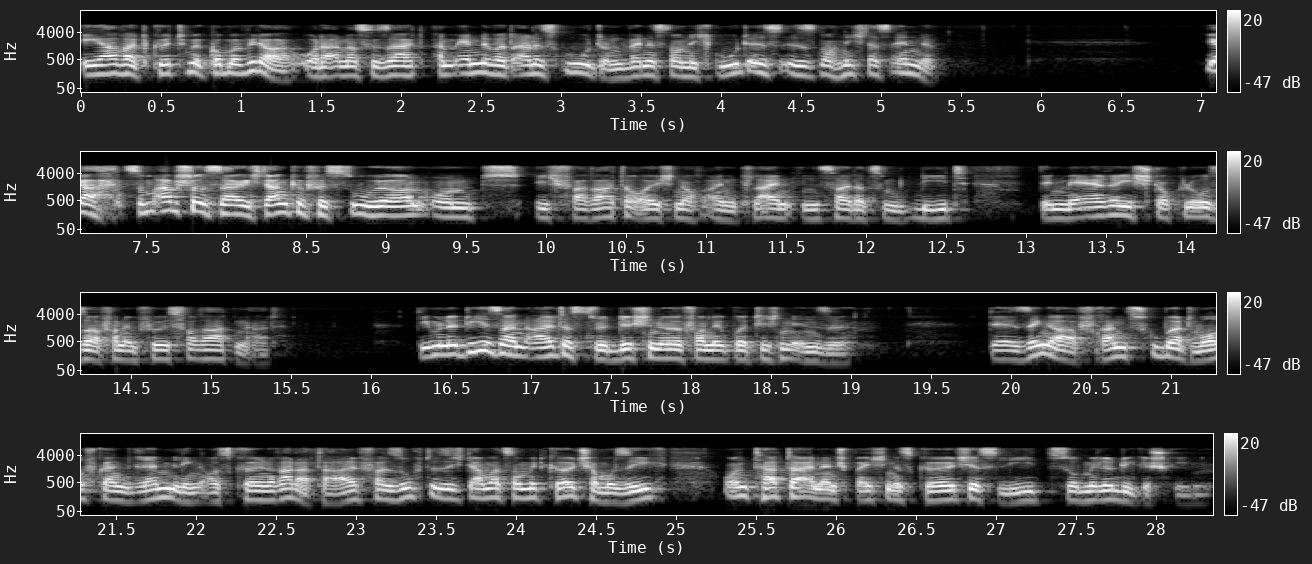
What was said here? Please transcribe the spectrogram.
ja, was kütt mir, kommen wir wieder. Oder anders gesagt, am Ende wird alles gut. Und wenn es noch nicht gut ist, ist es noch nicht das Ende. Ja, zum Abschluss sage ich danke fürs Zuhören und ich verrate euch noch einen kleinen Insider zum Lied, den mir Erich Stockloser von dem Föß verraten hat. Die Melodie ist ein altes Traditional von der britischen Insel. Der Sänger Franz Hubert Wolfgang Remling aus Köln-Radertal versuchte sich damals noch mit Kölscher Musik und hatte ein entsprechendes Kölsches Lied zur Melodie geschrieben.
